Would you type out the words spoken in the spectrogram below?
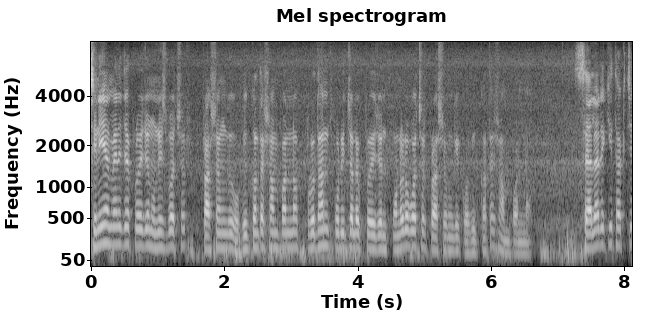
সিনিয়র ম্যানেজার প্রয়োজন উনিশ বছর, প্রাসঙ্গিক অভিজ্ঞতা সম্পন্ন। প্রধান পরিচালক প্রয়োজন পনেরো বছর, প্রাসঙ্গিক অভিজ্ঞতা সম্পন্ন। স্যালারি কি থাকছে?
